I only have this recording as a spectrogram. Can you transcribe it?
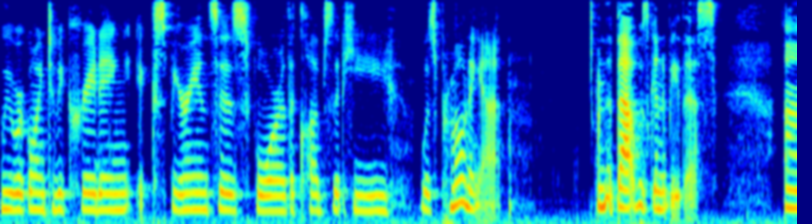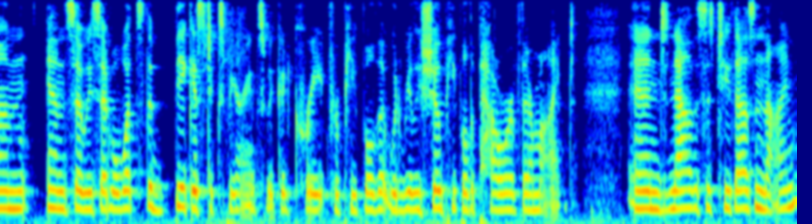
we were going to be creating experiences for the clubs that he was promoting at, and that that was going to be this. Um, and so we said, well, what's the biggest experience we could create for people that would really show people the power of their mind? And now this is 2009,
